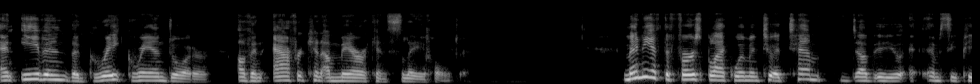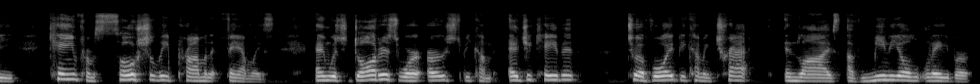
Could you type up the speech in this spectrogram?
and even the great granddaughter of an African-American slaveholder. Many of the first Black women to attend WMCP came from socially prominent families in which daughters were urged to become educated to avoid becoming trapped in lives of menial labor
